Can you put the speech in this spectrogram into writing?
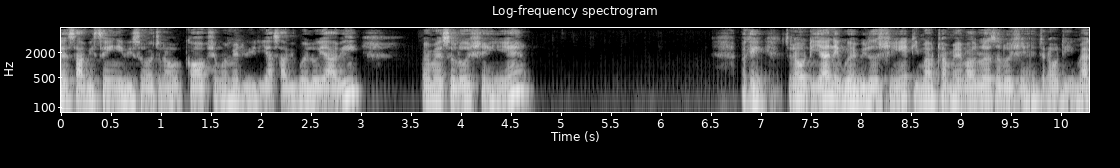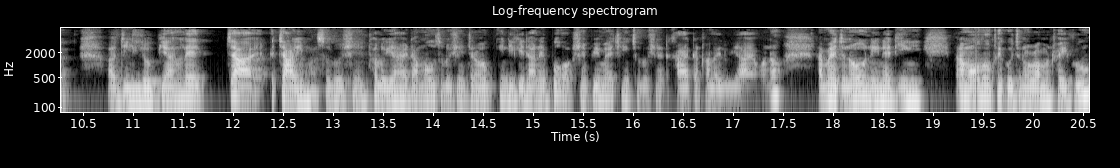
လည်းစပြီးစိမ့်နေပြီဆိုတော့ကျွန်တော် call option ဝင်မဲ့လူတွေကစပြီးဝယ်လို့ရပြီဝယ်မယ်ဆိုလို့ရှိရင် Okay ကျွန်တော်ဒီကနေဝယ်ပြီးလို့ရှိရင်ဒီမှာထွက်မယ်ဘာလို့လဲဆိုလို့ရှိရင်ကျွန်တော်ဒီ Mac ဒီလိုပြန်လှည့် ကြအကြတွေမှာဆိုလို့ရှိရင်ထွက်လို့ရတယ်ဒါမှမဟုတ်ဆိုလို့ရှိရင်ကျွန်တော် indicator နဲ့ put option ပေးမဲ့အချိန်ဆိုလို့ရှိရင်တစ်ခါတက်ထွက်လိုက်လို့ရတယ်ပေါ့နော်ဒါပေမဲ့ကျွန်တော်တို့အနေနဲ့ဒီပထမဆုံး trade ကိုကျွန်တော်တို့မ trade ဘူး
